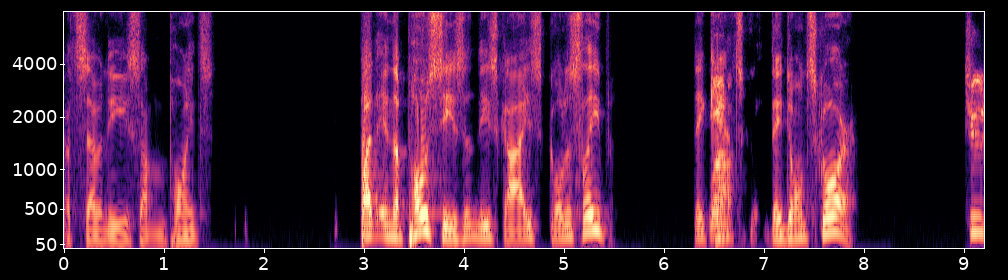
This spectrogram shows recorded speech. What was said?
Got seventy something points. But in the postseason, these guys go to sleep. They can't. Well, they don't score. Two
